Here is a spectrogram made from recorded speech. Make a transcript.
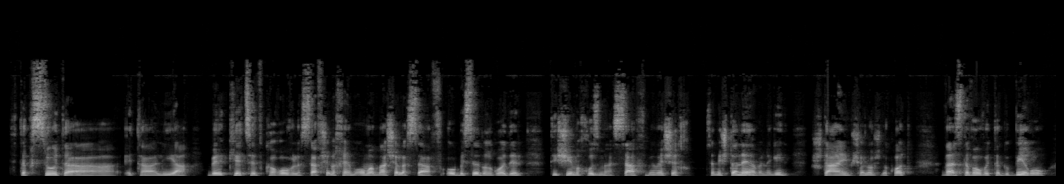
תתפסו את, ה, את העלייה בקצב קרוב לסף שלכם, או ממש על הסף, או בסדר גודל 90% מהסף במשך, זה משתנה, אבל נגיד 2-3 דקות, ואז תבואו ותגבירו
